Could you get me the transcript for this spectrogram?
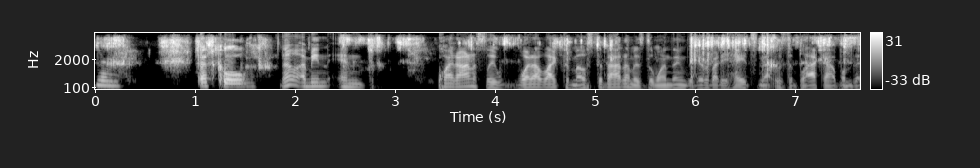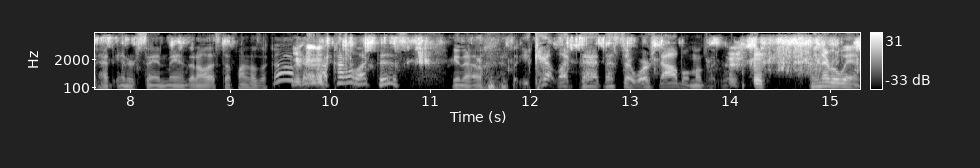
yeah, that's cool. No, I mean, and quite honestly, what I liked the most about them is the one thing that everybody hates, and that was the Black album that had Enter Sandman and all that stuff on it. I was like, oh, okay, Mhm. I kind of like this. You know, it's like you can't like that. That's their worst album. I was like, well, they never win.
